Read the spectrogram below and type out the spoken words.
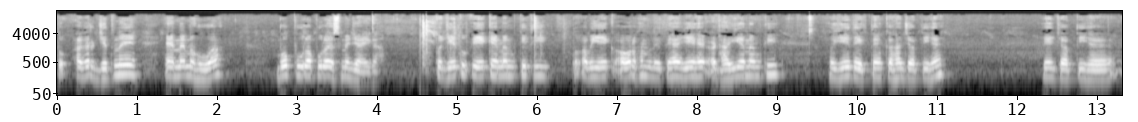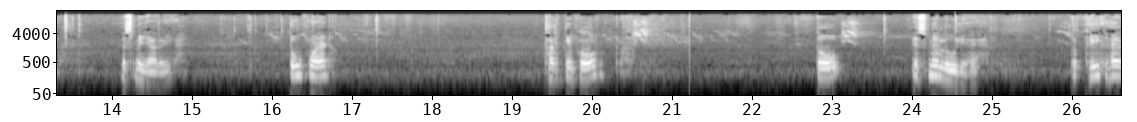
तो अगर जितने एम mm हुआ, वो पूरा पूरा इसमें जाएगा। तो ये तो एक एम mm की थी तो अभी एक और हम लेते हैं। ये है अढ़ाई एम mm की तो ये देखते हैं कहाँ जाती है। ये जाती है, इसमें जा रही है। टू पॉइंट थर्टी फोर तो इसमें लूज है। तो ठीक है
